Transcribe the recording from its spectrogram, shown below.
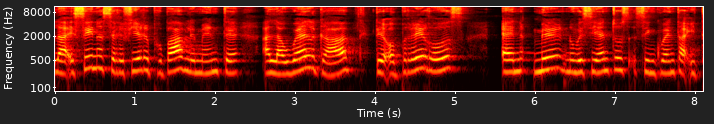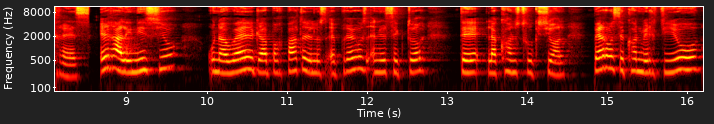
La escena se refiere probablemente a la huelga de obreros en 1953. Era al inicio una huelga por parte de los obreros en el sector de la construcción, pero se convirtió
